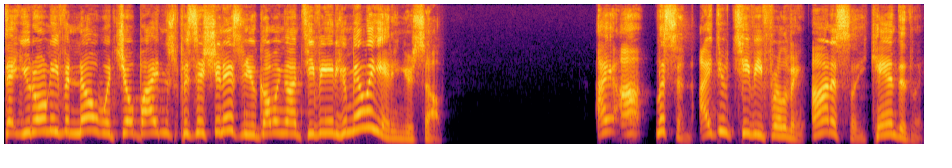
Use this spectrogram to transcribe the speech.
that you don't even know what Joe Biden's position is and you're going on TV and humiliating yourself. I uh, listen, I do TV for a living, honestly, candidly.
